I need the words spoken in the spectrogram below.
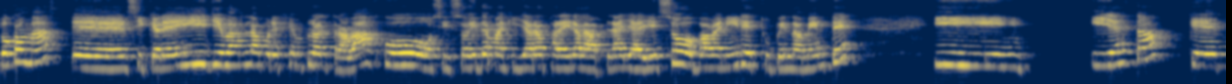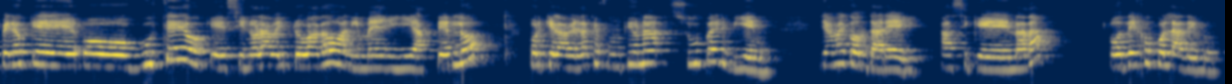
poco más, eh, si queréis llevarla por ejemplo al trabajo o si sois de maquillaros para ir a la playa y eso os va a venir estupendamente. Y, y ya está, que espero que os guste o que si no la habéis probado os animéis a hacerlo porque la verdad que funciona súper bien. Ya me contaréis. Así que nada, os dejo con la demo.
